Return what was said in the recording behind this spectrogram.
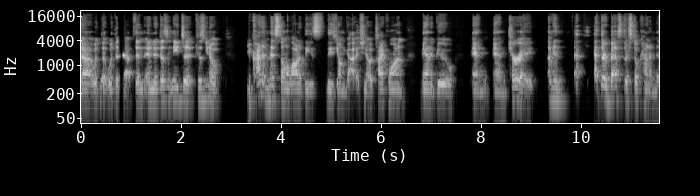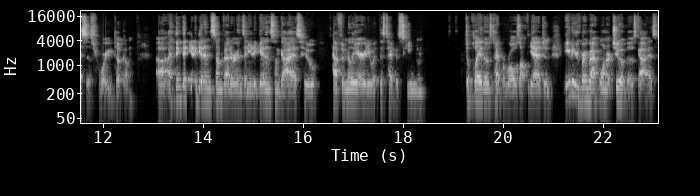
uh, with the with the depth, and and it doesn't need to because you know you kind of missed on a lot of these these young guys. You know, Tyquan, Banogu, and and Toure. I mean, at, at their best, they're still kind of misses for where you took them. Uh, I think they need to get in some veterans. They need to get in some guys who have familiarity with this type of scheme to play those type of roles off the edge. And even if you bring back one or two of those guys,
